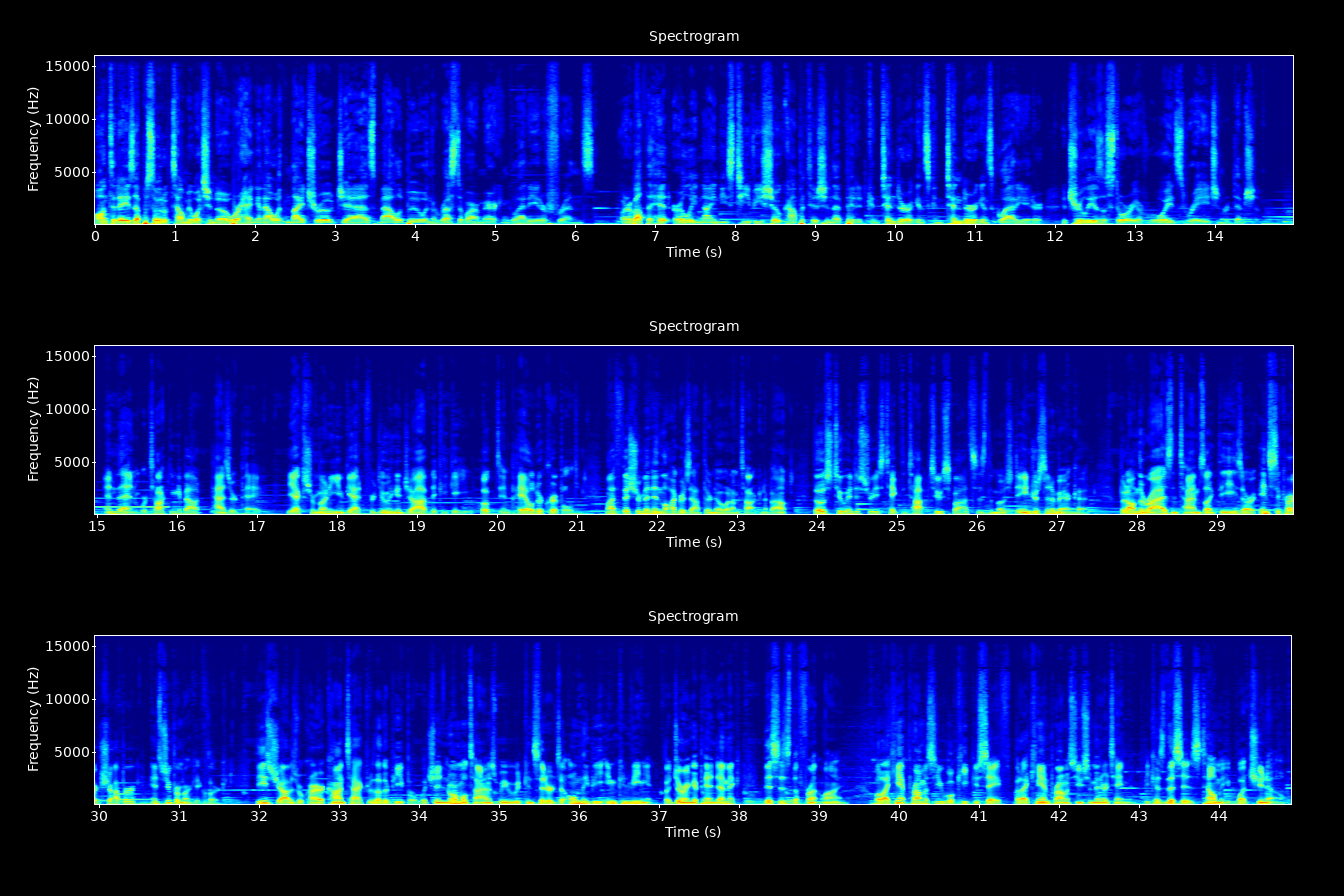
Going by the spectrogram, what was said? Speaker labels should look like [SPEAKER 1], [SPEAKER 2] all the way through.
[SPEAKER 1] On today's episode of Tell Me What You Know, we're hanging out with Nitro, Jazz, Malibu, and the rest of our American Gladiator friends. Learn about the hit early 90s TV show competition that pitted contender against contender against gladiator. It truly is a story of roids, rage, and redemption.
[SPEAKER 2] And then we're talking about hazard pay the extra money you get for doing a job that could get you hooked, impaled, or crippled. My fishermen and loggers out there know what I'm talking about. Those two industries take the top two spots as the most dangerous in America. But on the rise in times like these are Instacart shopper and supermarket clerk. These jobs require contact with other people, which in normal times we would consider to only be inconvenient. But during a pandemic, this is the front line. Well, I can't promise you we'll keep you safe, but I can promise you some entertainment because this is Tell Me What You Know.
